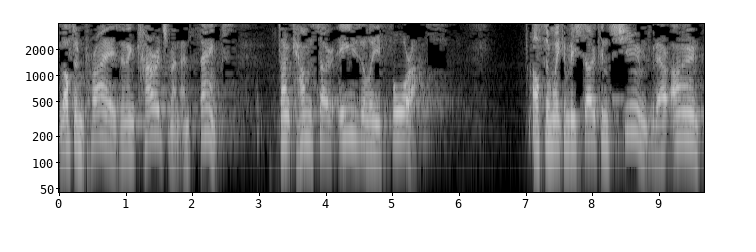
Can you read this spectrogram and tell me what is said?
But often praise and encouragement and thanks don't come so easily for us. Often we can be so consumed with our own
